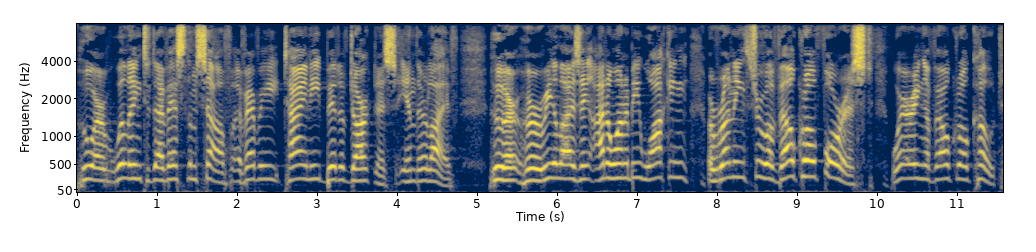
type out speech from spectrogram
who are willing to divest themselves of every tiny bit of darkness in their life, who are, who are realizing, I don't want to be walking or running through a Velcro forest wearing a Velcro coat.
